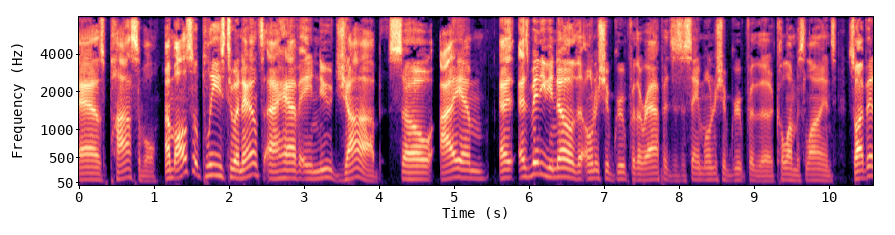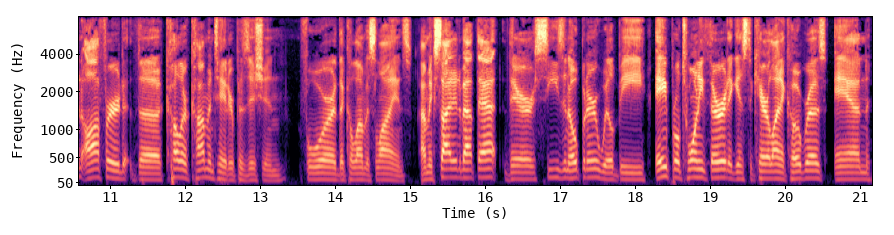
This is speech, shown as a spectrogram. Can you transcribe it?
as possible. I'm also pleased to announce I have a new job. So I am, as many of you know, the ownership group for the Rapids is the same ownership group for the Columbus Lions. So I've been offered the color commentator position for the Columbus Lions. I'm excited about that. Their season opener will be April 23rd against the Carolina Cobras. And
